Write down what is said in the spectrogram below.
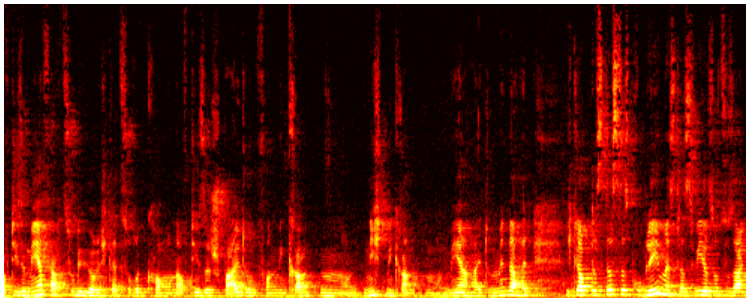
auf diese Mehrfachzugehörigkeit zurückkommen und auf diese Spaltung von Migranten und Nichtmigranten und Mehrheit und Minderheit. Ich glaube, dass das das Problem ist, dass wir sozusagen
